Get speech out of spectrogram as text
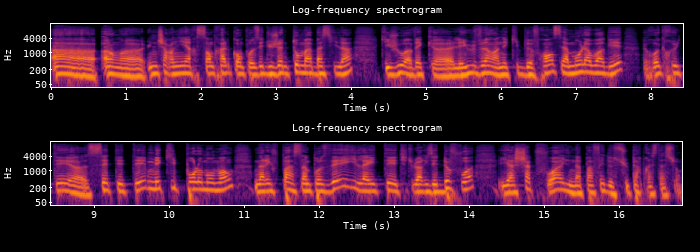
à euh, une charnière centrale composée du jeune Thomas Bassila, qui joue avec euh, les U20 en équipe de France, et à Molawage, recruté euh, cet été, mais qui pour le moment n'arrive pas à s'imposer. Il a été titularisé deux fois, et à chaque fois, il n'a pas fait de super prestations.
